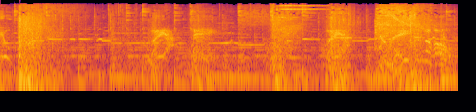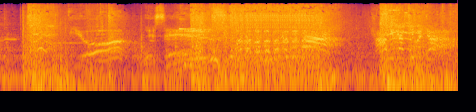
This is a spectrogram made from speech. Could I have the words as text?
You! Leia! Hey! Leia! Ace in the hole! You! This is... Kamigashimata!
